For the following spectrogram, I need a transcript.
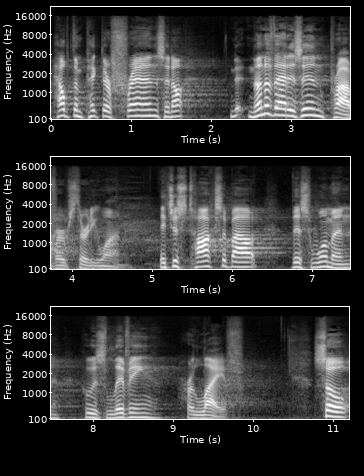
help them pick their friends and all. None of that is in Proverbs 31. It just talks about this woman who's living her life. So,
